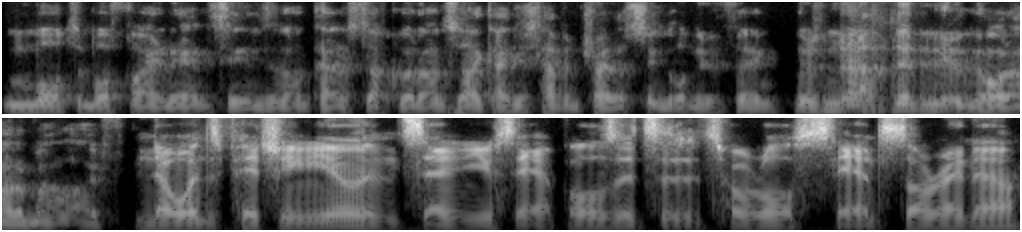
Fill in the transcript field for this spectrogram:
multiple financings and all kind of stuff going on. So like I just haven't tried a single new thing. There's nothing new going on in my life. No one's pitching you and sending you samples. It's a total standstill right now.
